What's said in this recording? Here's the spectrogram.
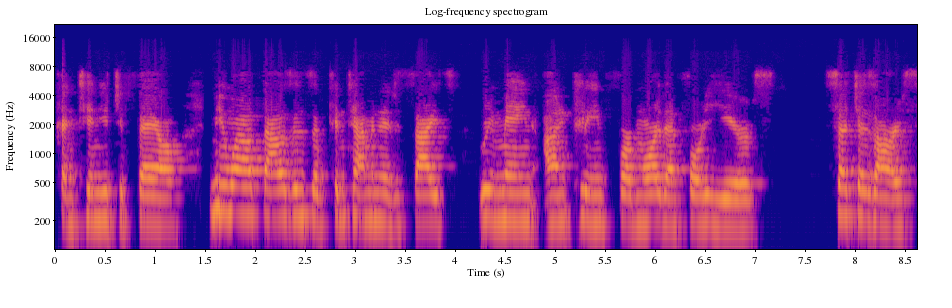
continue to fail. Meanwhile, thousands of contaminated sites remain unclean for more than 40 years, such as ours.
